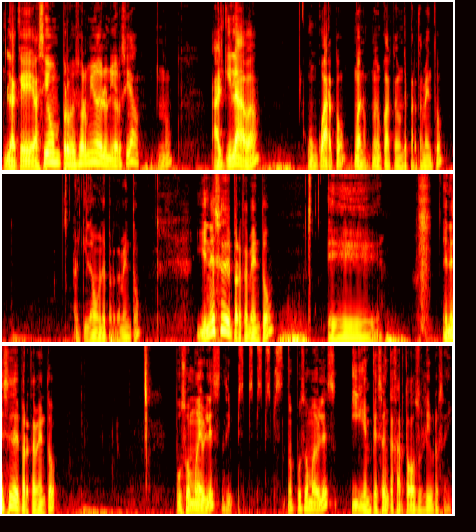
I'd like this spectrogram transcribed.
la que hacía un profesor mío de la universidad, ¿no? Alquilaba un cuarto, bueno, no un cuarto, era un departamento. Alquilaba un departamento y en ese departamento, eh, en ese departamento puso muebles, así, ¿no? Puso muebles y empezó a encajar todos sus libros ahí.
